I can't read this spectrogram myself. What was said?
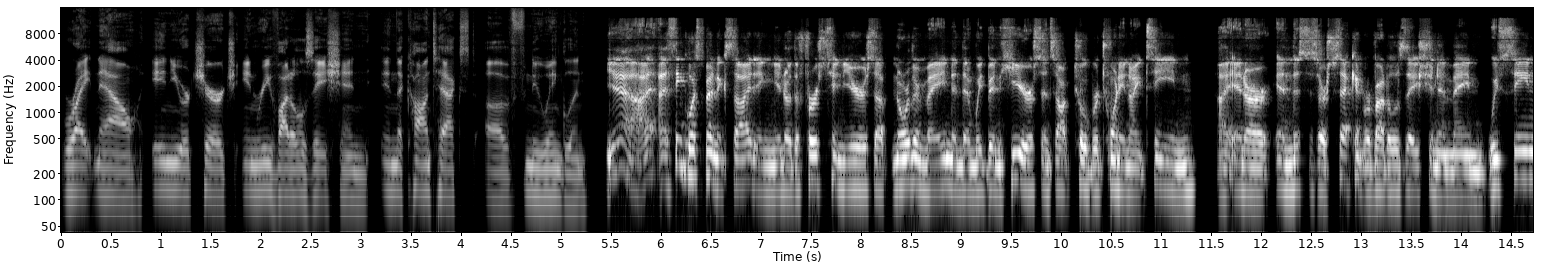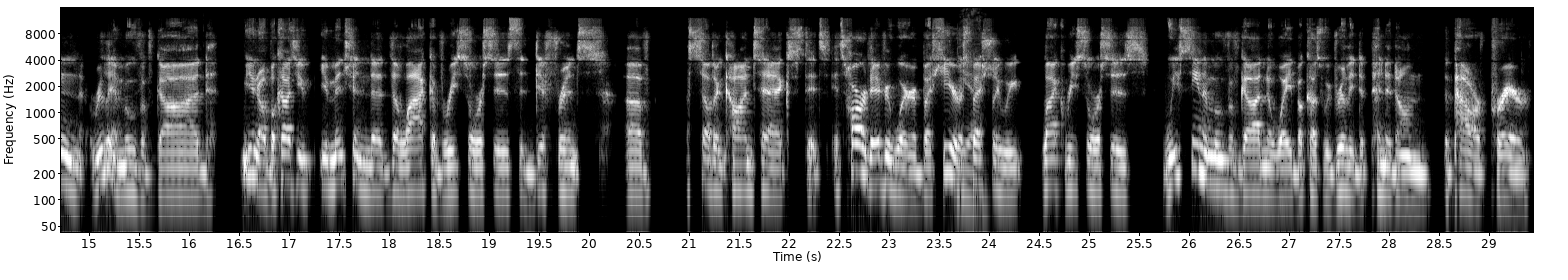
right now in your church in revitalization in the context of New England? Yeah, I, I, think what's been exciting, you know, the first 10 years up northern Maine, and then we've been here since October 2019. Uh, in our and this is our second revitalization in Maine. We've seen really a move of God, you know, because you you mentioned the, the lack of resources, the difference of southern context. It's it's hard everywhere, but here, especially, yeah. we lack resources. We've seen a move of God in a way because we've really depended on the power of prayer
